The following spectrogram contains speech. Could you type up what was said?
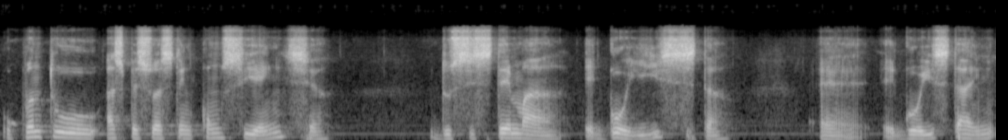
O quanto as pessoas têm consciência do sistema egoísta, é, egoísta em,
